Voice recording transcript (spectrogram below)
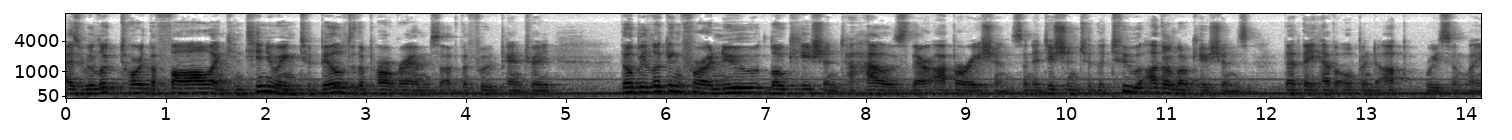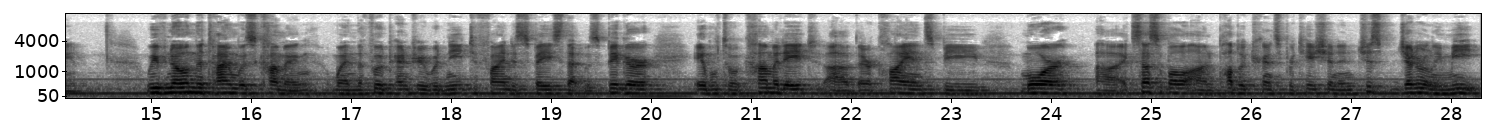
As we look toward the fall and continuing to build the programs of the food pantry, they'll be looking for a new location to house their operations in addition to the two other locations that they have opened up recently. We've known the time was coming when the food pantry would need to find a space that was bigger, able to accommodate uh, their clients, be more uh, accessible on public transportation, and just generally meet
